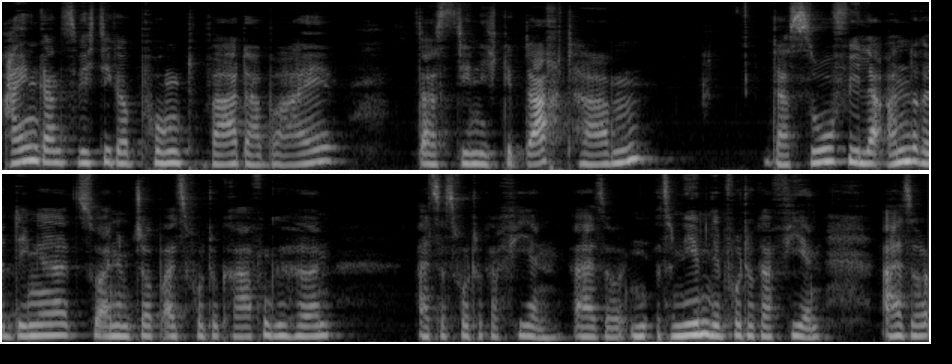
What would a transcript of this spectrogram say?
ein ganz wichtiger Punkt war dabei, dass die nicht gedacht haben, dass so viele andere Dinge zu einem Job als Fotografen gehören, als das Fotografieren. Also, also neben dem Fotografieren. Also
